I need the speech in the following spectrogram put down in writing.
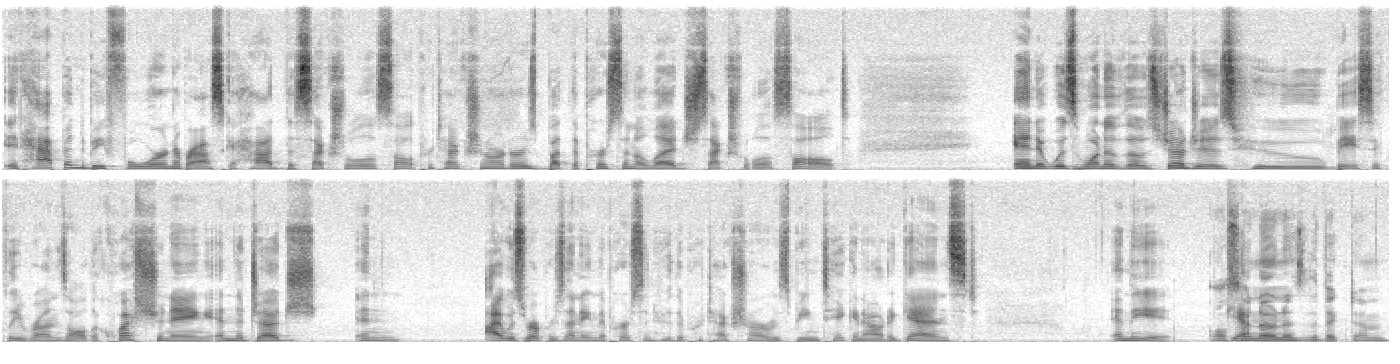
it happened before Nebraska had the sexual assault protection orders, but the person alleged sexual assault. And it was one of those judges who basically runs all the questioning and the judge and I was representing the person who the protection order was being taken out against. And the Also yeah, known as the victim.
